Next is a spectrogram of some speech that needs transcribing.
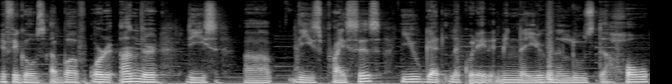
If it goes above or under these uh, these prices, you get liquidated, meaning that you're gonna lose the whole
